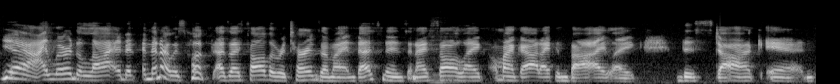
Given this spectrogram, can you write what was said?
Yeah, I learned a lot, and and then I was hooked as I saw the returns on my investments, and I saw mm-hmm. like, oh my god, I can buy like this stock and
